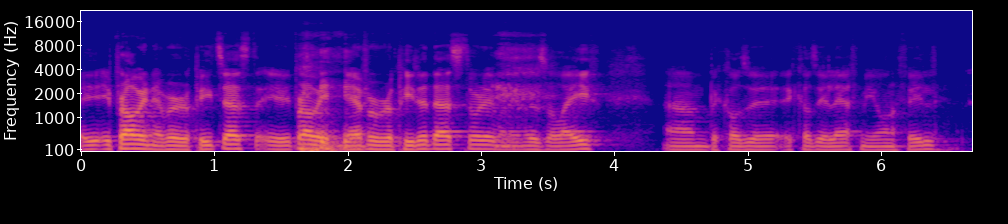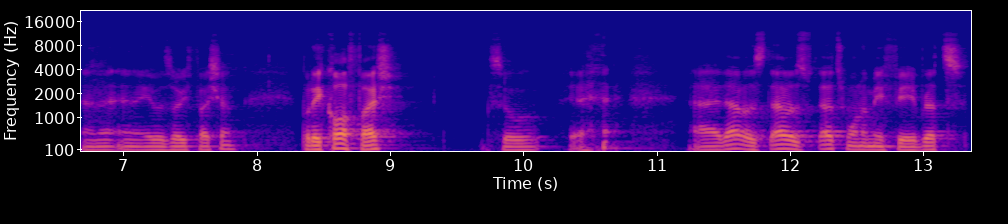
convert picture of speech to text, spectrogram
he, he probably never repeats that. He probably never repeated that story when he was alive, um, because uh, because he left me on a field and and he was out fishing, but he caught fish. So yeah, uh, that was that was that's one of my favourites,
